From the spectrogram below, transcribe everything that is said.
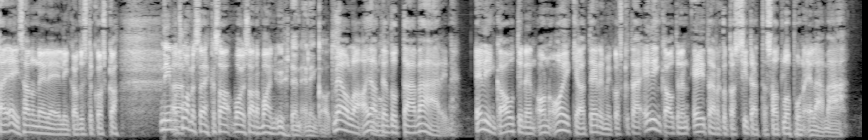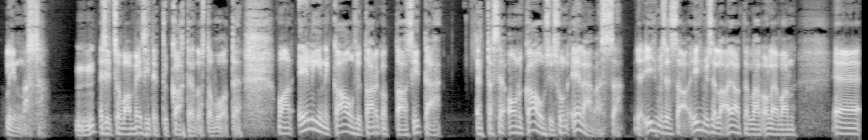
Tai ei saanut neljä elinkautista, koska niin mutta Suomessa ehkä saa, voi saada vain yhden elinkautista. me ollaan ajateltu tämä väärin. Elinkautinen on oikea termi, koska tämä elinkautinen ei tarkoita sitä, että sä oot lopun elämää linnassa. Mm-hmm. ja sitten se on vaan vesitetty 12 vuoteen. Vaan elinkausi tarkoittaa sitä, että se on kausi sun elämässä. Ja ihmisessä, ihmisellä ajatellaan olevan ää,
